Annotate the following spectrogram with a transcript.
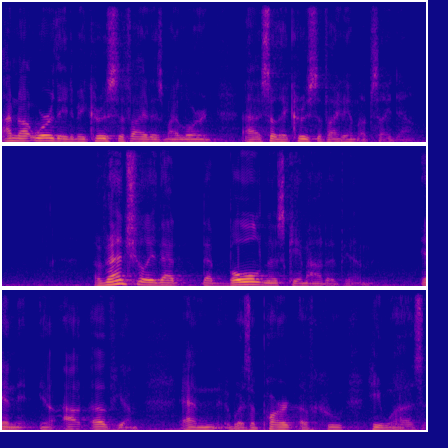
I'm not worthy to be crucified as my Lord. Uh, so they crucified him upside down. Eventually, that, that boldness came out of him, in, you know, out of him, and was a part of who he was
